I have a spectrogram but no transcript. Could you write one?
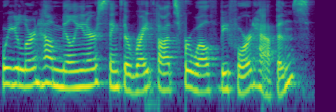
where you learn how millionaires think the right thoughts for wealth before it happens,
